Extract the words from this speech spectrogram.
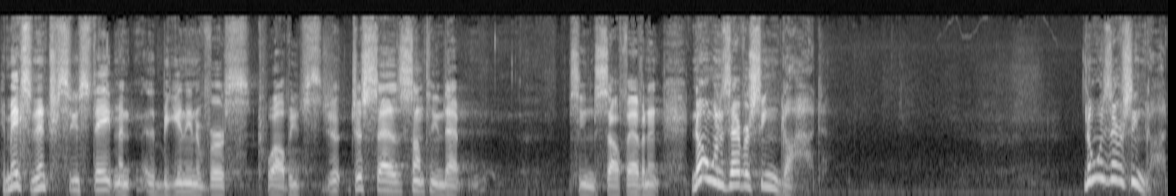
He makes an interesting statement at the beginning of verse 12. He just says something that seems self evident. No one has ever seen God. No one's ever seen God.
